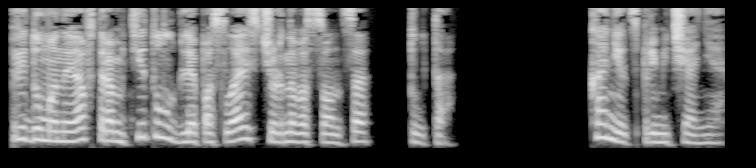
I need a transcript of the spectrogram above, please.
Придуманный автором титул для посла из Черного Солнца Тута. Конец примечания.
